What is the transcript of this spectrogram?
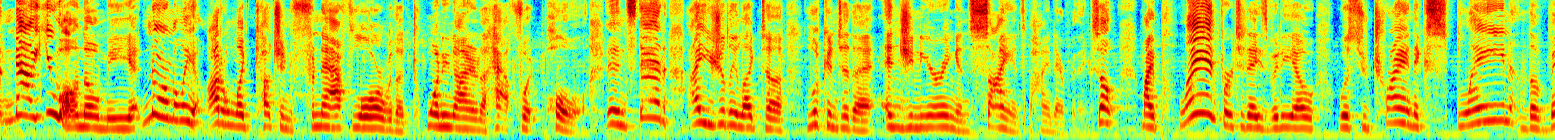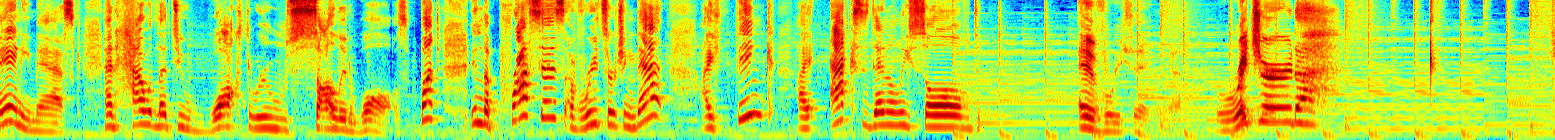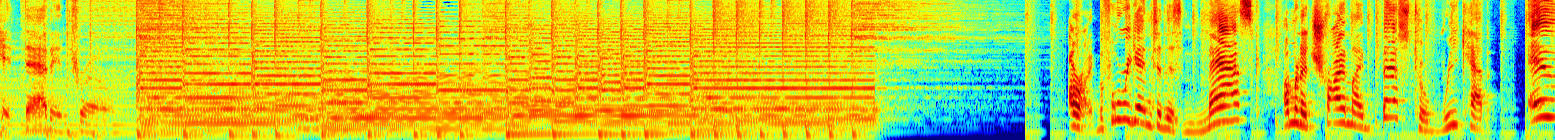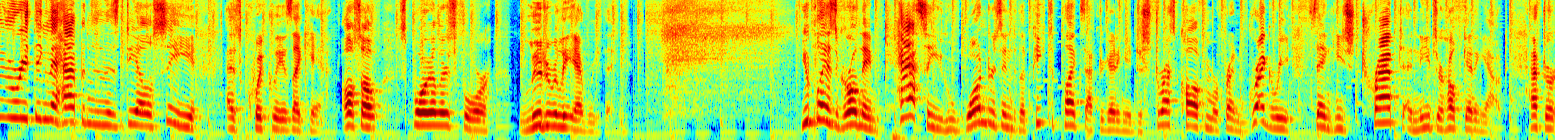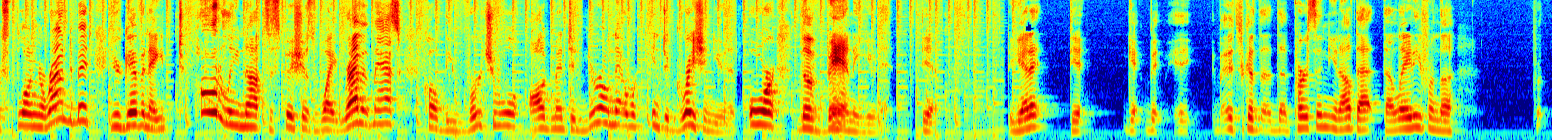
now, you all know me. Normally, I don't like touching FNAF lore with a 29 and a half foot pole. Instead, I usually like to look into the engineering and science behind everything. So, my plan for today's video was to try and explain the VANNI mask and how it lets you walk through solid walls. But in the process of researching that, I think I accidentally solved everything. Richard hit that intro. Alright, before we get into this mask, I'm gonna try my best to recap everything that happens in this DLC as quickly as I can. Also, spoilers for literally everything. You play as a girl named Cassie who wanders into the Pizzaplex after getting a distress call from her friend Gregory saying he's trapped and needs her help getting out. After exploring around a bit, you're given a totally not suspicious white rabbit mask called the Virtual Augmented Neural Network Integration Unit, or the VANNI Unit. Yeah. Do you get it? Do you get, eh, it's because the, the person, you know, that, that lady from the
